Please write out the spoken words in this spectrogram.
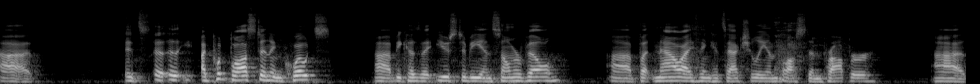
uh, it's, uh, uh I put Boston in quotes uh, because it used to be in Somerville, uh, but now I think it's actually in Boston proper. Uh,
